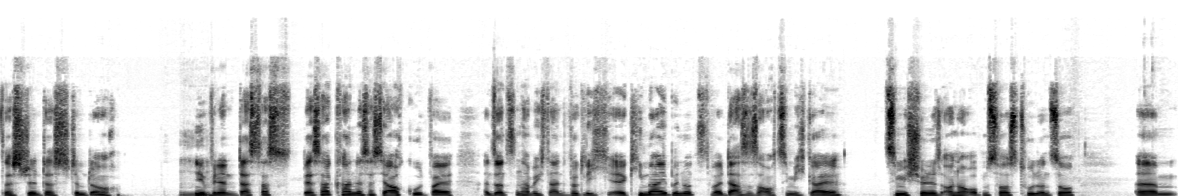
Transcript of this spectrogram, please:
das stimmt, das stimmt auch. Mhm. Nee, wenn er das, das besser kann, ist das ja auch gut, weil ansonsten habe ich dann wirklich äh, Kimai benutzt, weil das ist auch ziemlich geil. Ziemlich schönes, auch noch Open Source Tool und so, ähm,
